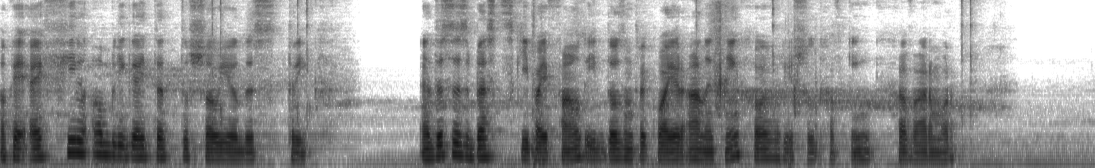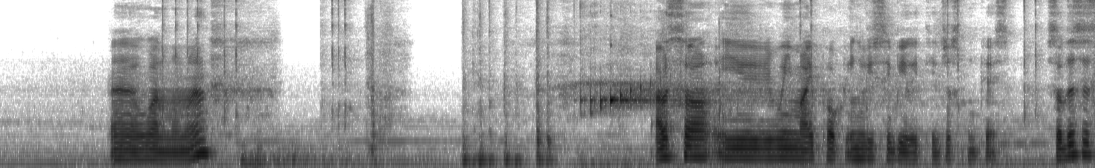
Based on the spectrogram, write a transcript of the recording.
Okay, I feel obligated to show you this trick. Uh, this is best skip I found, it doesn't require anything, however you should have king have armor. Uh, one moment. Also, we might pop invisibility just in case. So this is...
